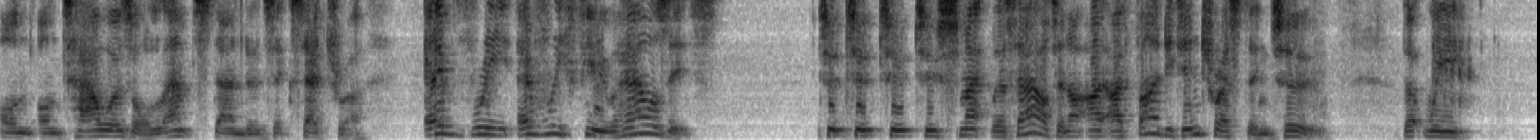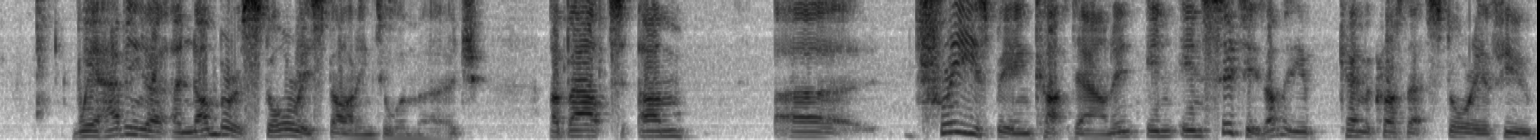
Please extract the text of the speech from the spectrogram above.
on, on towers or lamp standards, etc. Every every few houses to, to, to, to smack this out. And I, I find it interesting too that we we're having a, a number of stories starting to emerge about um, uh, trees being cut down in, in, in cities. I mean, you came across that story a few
